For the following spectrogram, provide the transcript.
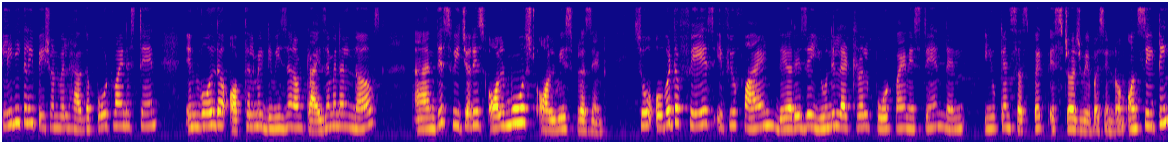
clinically patient will have the port wine stain, involve the ophthalmic division of trigeminal nerves and this feature is almost always present. So over the face if you find there is a unilateral port wine stain then you can suspect Sturge-Weber syndrome. On CT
